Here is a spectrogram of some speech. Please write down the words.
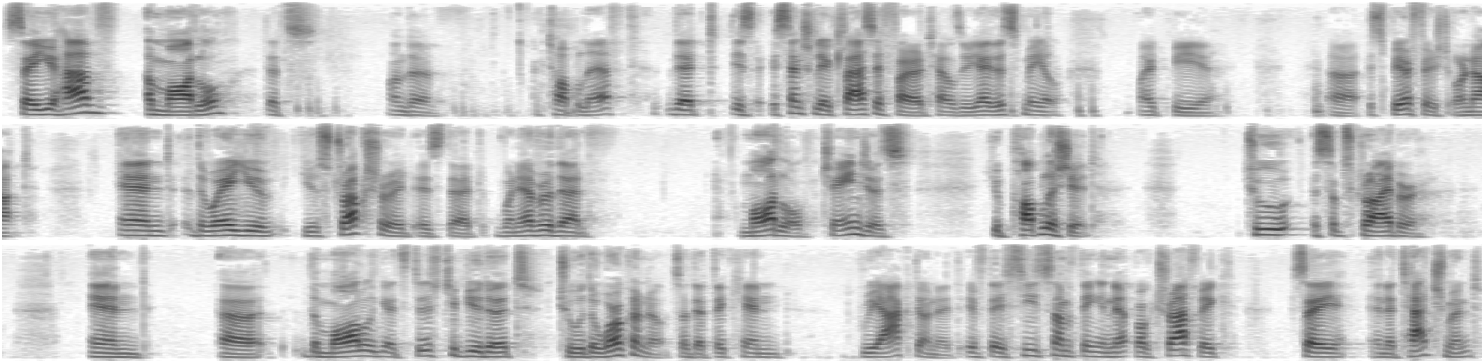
Say you have a model that's on the top left that is essentially a classifier tells you, yeah, this mail might be uh, spearphished or not. And the way you, you structure it is that whenever that model changes, you publish it to a subscriber. And uh, the model gets distributed to the worker node so that they can react on it. If they see something in network traffic, say an attachment,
